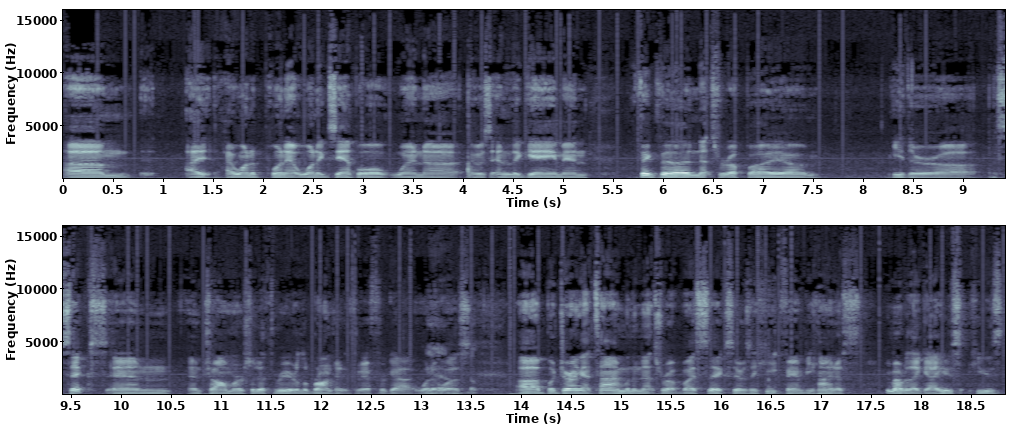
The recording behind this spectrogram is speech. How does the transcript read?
um, I I want to point out one example when uh, it was the end of the game, and I think the Nets were up by um, either uh, six, and and Chalmers hit a three, or LeBron hit a three. I forgot what it Yeah. was. Uh, but during that time when the Nets were up by six, there was a Heat fan behind us. You remember that guy? He was he was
